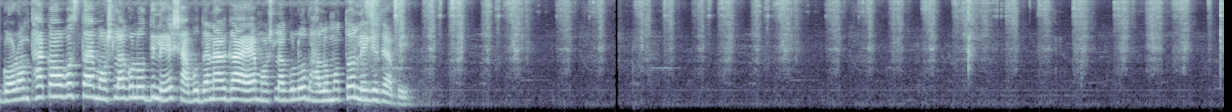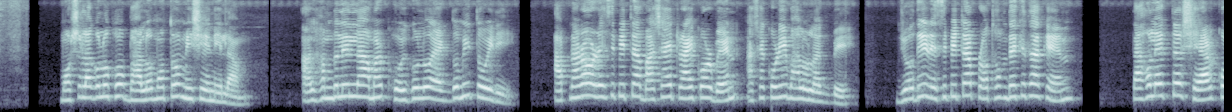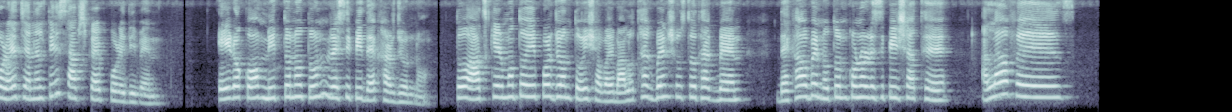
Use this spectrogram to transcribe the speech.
গরম থাকা অবস্থায় মশলাগুলো দিলে সাবুদানার গায়ে মশলাগুলো ভালো মতো লেগে যাবে। মশলাগুলো খুব ভালো মতো মিশিয়ে নিলাম। আলহামদুলিল্লাহ, আমার খইগুলো একদমই তৈরি। আপনারাও রেসিপিটা বাসায় ট্রাই করবেন, আশা করি ভালো লাগবে। যদি রেসিপিটা প্রথম দেখে থাকেন, তাহলে একটা শেয়ার করে চ্যানেলটি সাবস্ক্রাইব করে দিবেন। এই রকম নিত্য নতুন রেসিপি দেখার জন্য। তো আজকের মতো এই পর্যন্তই। সবাই ভালো থাকবেন, সুস্থ থাকবেন। দেখা হবে নতুন কোনো রেসিপির সাথে। আল্লাহ হাফেজ।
